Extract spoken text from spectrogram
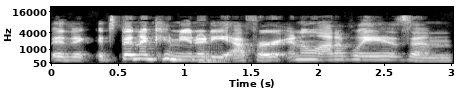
it, it's been a community effort in a lot of ways. And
